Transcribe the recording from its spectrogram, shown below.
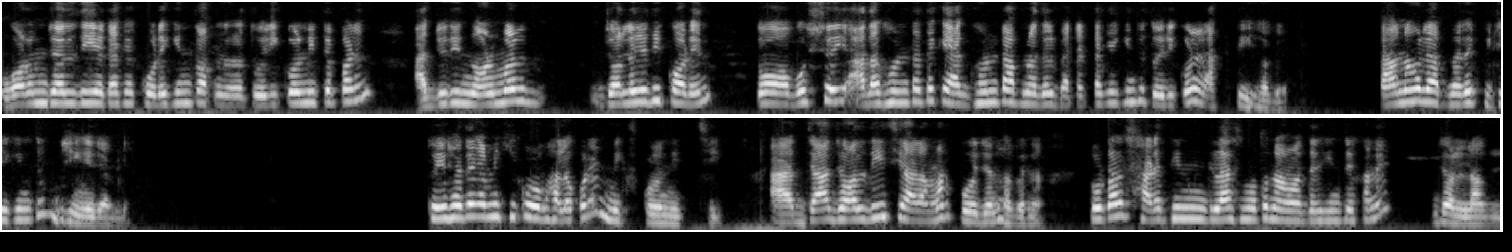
গরম জল দিয়ে এটাকে করে কিন্তু আপনারা তৈরি করে নিতে পারেন। আর যদি নর্মাল জলে যদি করেন তো অবশ্যই আধা ঘণ্টা থেকে এক ঘণ্টা আপনাদের ব্যাটারটাকে কিন্তু তৈরি করে রাখতেই হবে। তা না হলে আপনাদের পিঠে কিন্তু ভেঙে যাবে। তো এইভাবে আমি কি করব? ভালো করে মিক্স করে নিচ্ছি। আর যা জল দিয়েছি আর আমার প্রয়োজন হবে না। টোটাল সাড়ে তিন গ্লাস মতন আমাদের কিন্তু এখানে জল লাগল।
